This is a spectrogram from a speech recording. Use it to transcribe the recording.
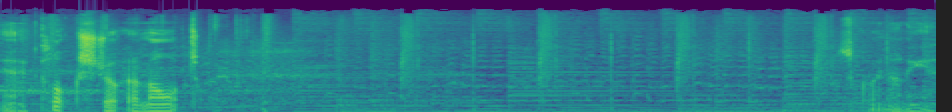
Yeah, Cluck Strut remote. What's going on here?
